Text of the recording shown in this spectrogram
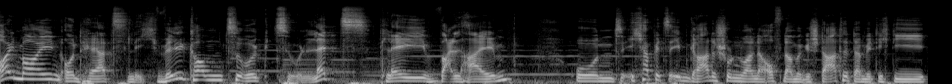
Moin moin und herzlich willkommen zurück zu Let's Play Valheim. Und ich habe jetzt eben gerade schon mal eine Aufnahme gestartet, damit ich die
